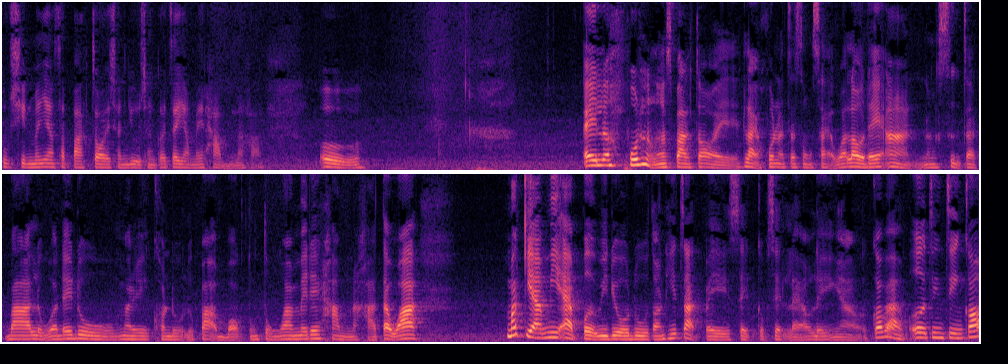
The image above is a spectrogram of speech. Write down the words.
ทุกชิ้นมันยัง spark joy ฉันอยู่ฉันก็จะยังไม่ทำนะคะ เออ ไอ้เรื่องพูดถึงเรื่อง spark joyหลายคนอาจจะสงสัยว่าเราได้อ่านหนังสือจัดบ้านหรือว่าได้ดูมารีคอนโดหรือเปล่าบอกตรงๆว่าไม่ได้ทำนะคะ แต่ว่าเมื่อกี้มีแอบเปิดวิดีโอดูตอนที่จัดไปเสร็จกับเสร็จแล้วอะไรเงี้ยก็แบบเออจริง ๆ ก็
